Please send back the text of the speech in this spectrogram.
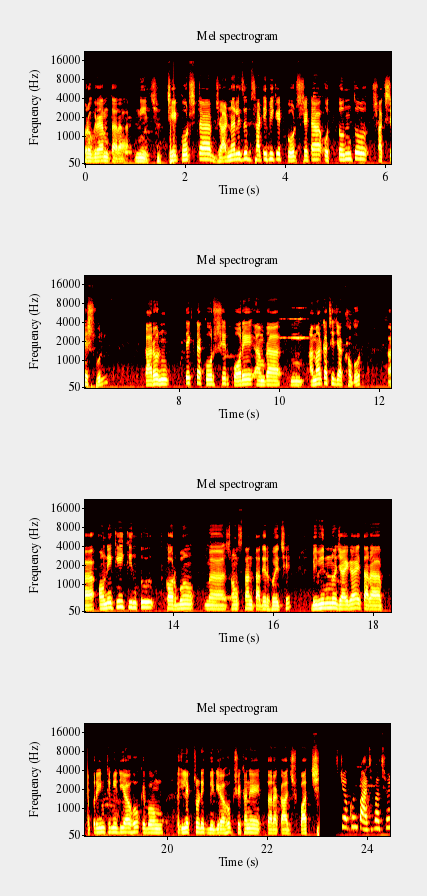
প্রোগ্রাম তারা নিয়েছে। যে কোর্সটা জার্নালিজম সার্টিফিকেট কোর্স সেটা অত্যন্ত সাকসেসফুল কারণ প্রত্যেকটা কোর্সের পরে আমরা আমার কাছে যা খবর অনেকেই কিন্তু কর্ম সংস্থান তাদের হয়েছে। বিভিন্ন জায়গায় তারা প্রিন্ট মিডিয়া হোক এবং ইলেকট্রনিক মিডিয়া হোক, সেখানে তারা কাজ পাচ্ছে। যখন পাঁচ বছর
